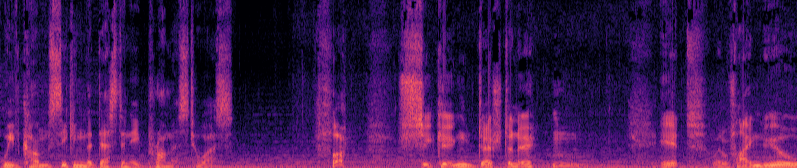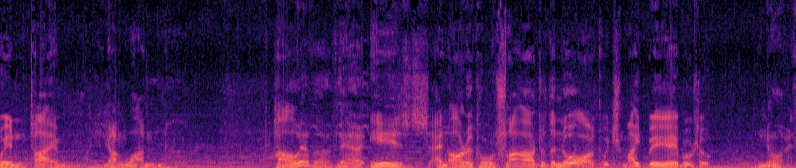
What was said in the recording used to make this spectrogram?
We've come seeking the destiny promised to us. seeking destiny? Hmm. It will find you in time, young one. However, there is an oracle far to the north which might be able to. North?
